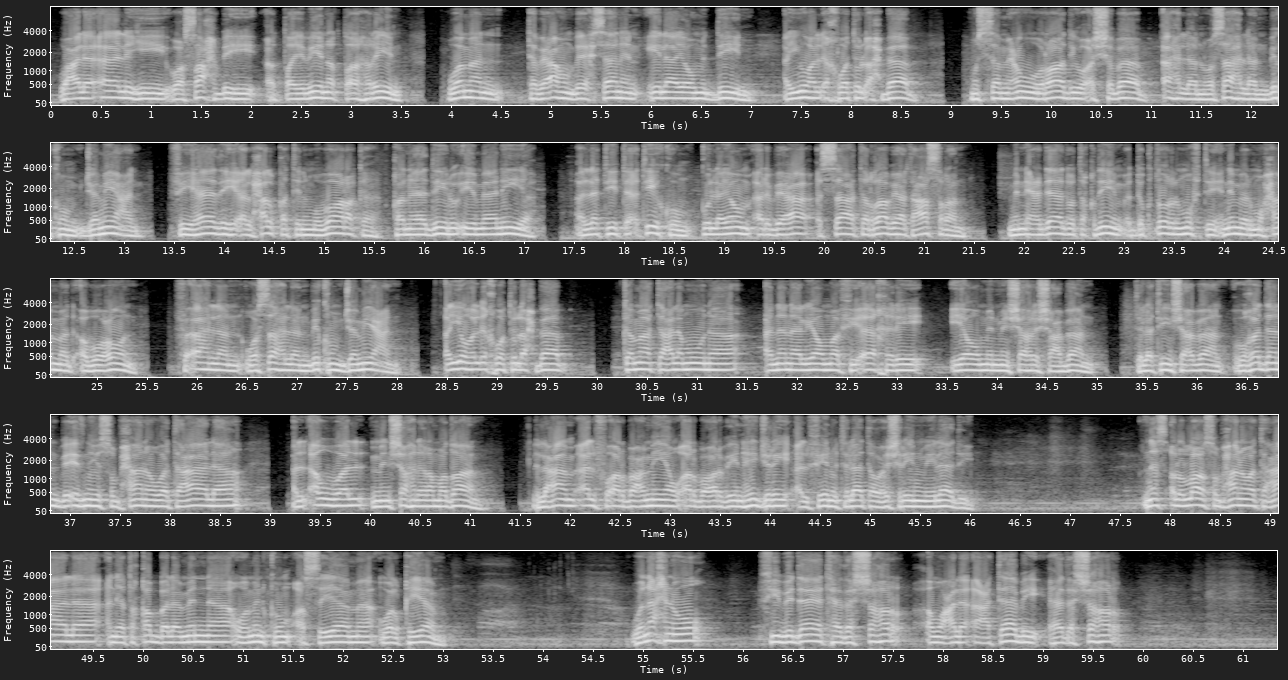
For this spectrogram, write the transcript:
وعلى آله وصحبه الطيبين الطاهرين ومن تبعهم بإحسان إلى يوم الدين. أيها الإخوة الأحباب مستمعو راديو الشباب أهلا وسهلا بكم جميعا في هذه الحلقة المباركة قناديل إيمانية. التي تأتيكم كل يوم أربعاء الساعة الرابعة عصرا من إعداد وتقديم الدكتور المفتي نمر محمد أبو عون. فأهلا وسهلا بكم جميعا. أيها الإخوة الأحباب كما تعلمون أننا اليوم في آخر يوم من شهر شعبان 30 شعبان. وغدا بإذنه سبحانه وتعالى الأول من شهر رمضان للعام 1444 هجري 2023 ميلادي. نسأل الله سبحانه وتعالى أن يتقبل منا ومنكم الصيام والقيام. ونحن في بداية هذا الشهر أو على أعتاب هذا الشهر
